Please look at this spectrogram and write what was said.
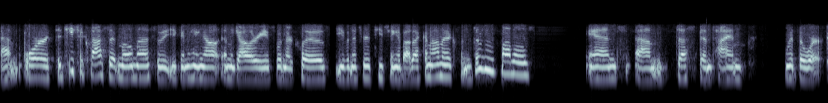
Um, or to teach a class at MoMA so that you can hang out in the galleries when they're closed, even if you're teaching about economics and business models, and um, just spend time with the work.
